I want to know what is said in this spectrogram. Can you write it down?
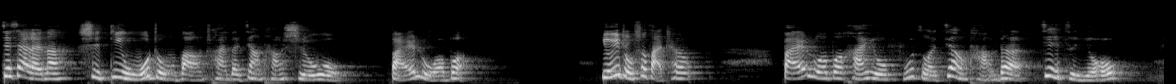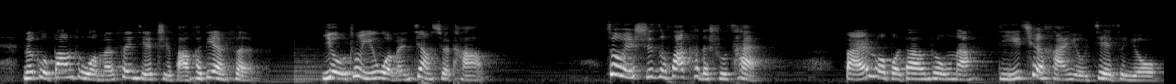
接下来呢是第五种网传的降糖食物——白萝卜。有一种说法称，白萝卜含有辅佐降糖的芥子油。能够帮助我们分解脂肪和淀粉，有助于我们降血糖。作为十字花科的蔬菜，白萝卜当中呢，的确含有芥子油。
